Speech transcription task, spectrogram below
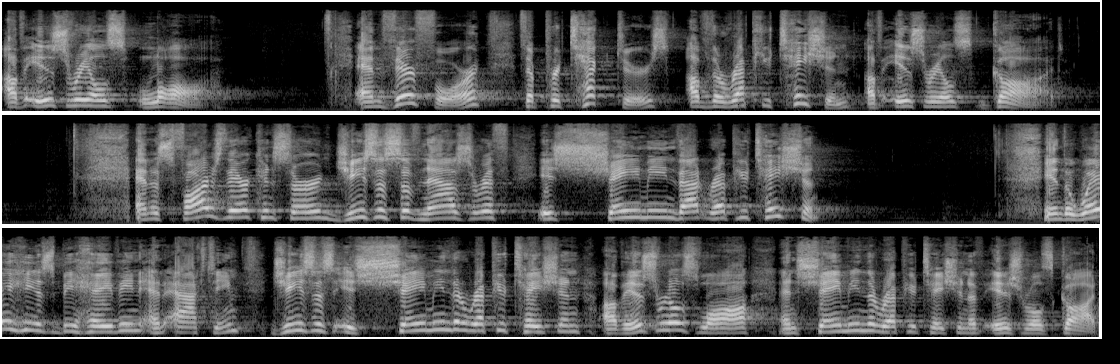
of Israel's law, and therefore the protectors of the reputation of Israel's God. And as far as they're concerned, Jesus of Nazareth is shaming that reputation. In the way he is behaving and acting, Jesus is shaming the reputation of Israel's law and shaming the reputation of Israel's God.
